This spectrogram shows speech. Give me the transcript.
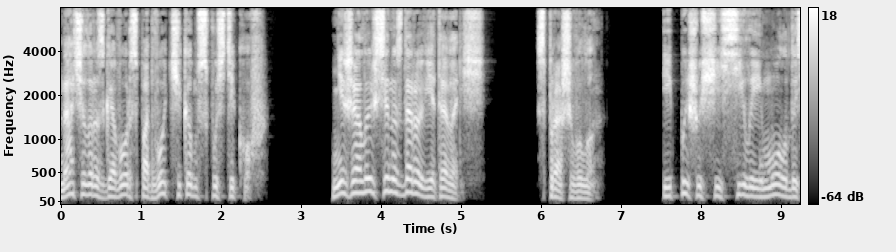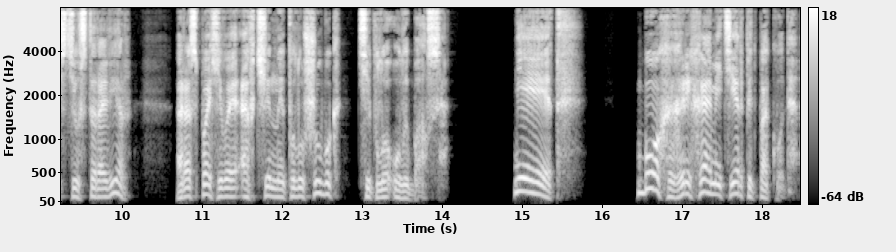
начал разговор с подводчиком с пустяков. «Не жалуешься на здоровье, товарищ?» — спрашивал он. И пышущий силой и молодостью старовер, распахивая овчинный полушубок, тепло улыбался. «Нет, Бог грехами терпит покуда.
